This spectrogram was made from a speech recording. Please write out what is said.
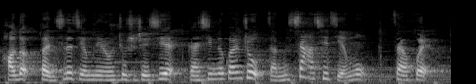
好的，本期的节目内容就是这些，感谢您的关注，咱们下期节目再会。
